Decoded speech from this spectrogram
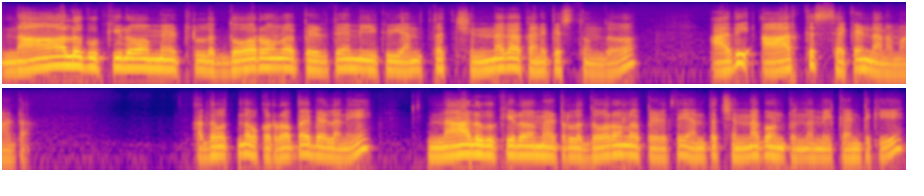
నాలుగు కిలోమీటర్ల దూరంలో పెడితే మీకు ఎంత చిన్నగా కనిపిస్తుందో అది ఆర్క్ సెకండ్ అన్నమాట. అర్థమవుతుందా? ఒక రూపాయి బిళ్ళని నాలుగు కిలోమీటర్ల దూరంలో పెడితే ఎంత చిన్నగా ఉంటుందో మీ కంటికి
